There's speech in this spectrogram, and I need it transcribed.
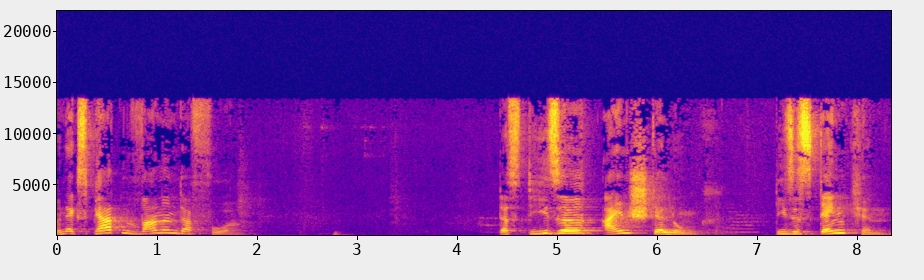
Und Experten warnen davor, dass diese Einstellung, dieses Denken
